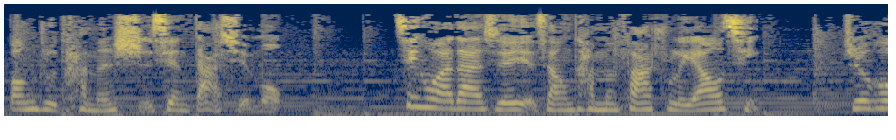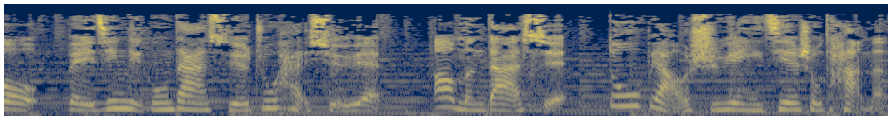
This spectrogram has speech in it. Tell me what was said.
帮助他们实现大学梦。清华大学也向他们发出了邀请。之后，北京理工大学、珠海学院、澳门大学都表示愿意接受他们，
